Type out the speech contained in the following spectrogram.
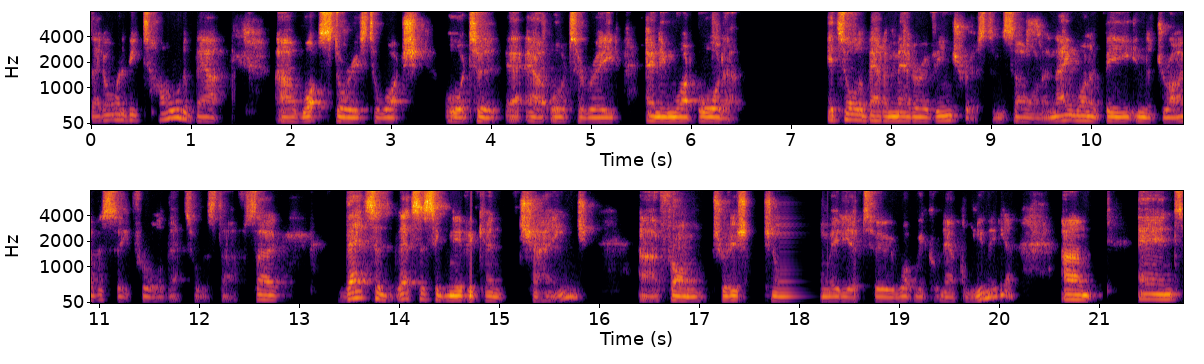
They don't want to be told about uh, what stories to watch or to uh, or to read and in what order. It's all about a matter of interest and so on, and they want to be in the driver's seat for all of that sort of stuff. So that's a that's a significant change uh, from traditional media to what we now call new media, um, and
